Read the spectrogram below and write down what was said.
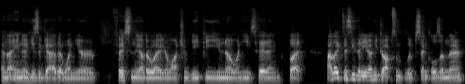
and that you know he's a guy that when you're facing the other way, you're watching BP, you know when he's hitting. But I like to see that you know he dropped some bloop singles in there.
